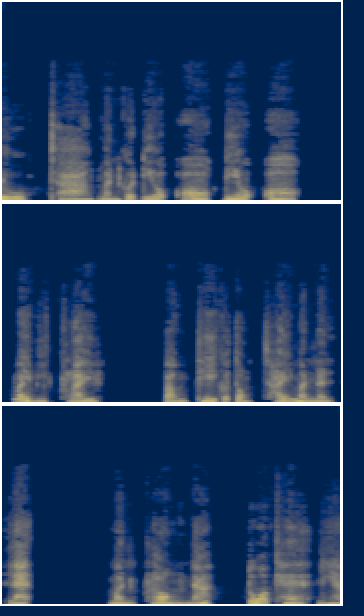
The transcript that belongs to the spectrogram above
ลูกจ้างมันก็เดี๋ยวออกเดี๋ยวออก ไม่มีใคร บางที่ก็ต้องใช้มันนั่นแหละ มันคล่องนะ ตัวแค่เนี้ย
